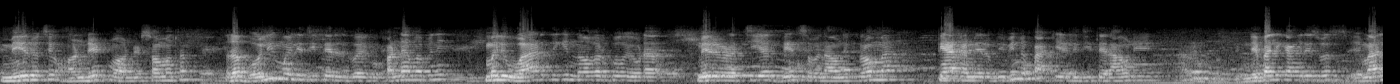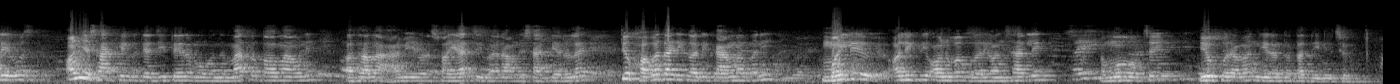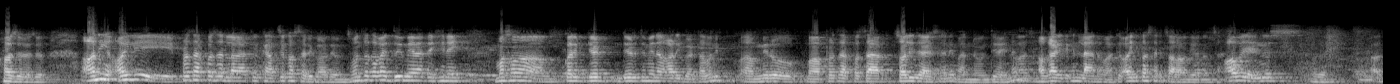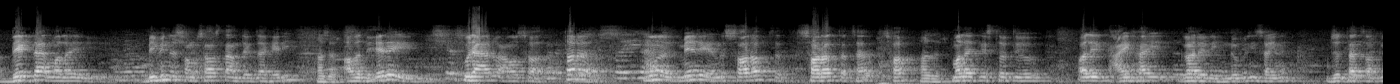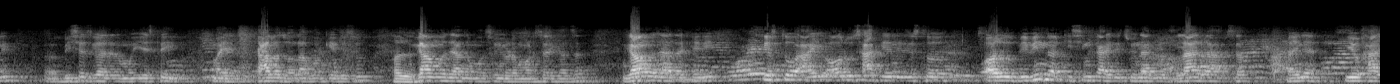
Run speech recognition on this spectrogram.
मेरो चाहिँ हन्ड्रेडमा हन्ड्रेड समर्थन र भोलि मैले जितेर गएको खण्डमा पनि मैले वार्डदेखि नगरको एउटा मेरो एउटा चेयर बेन्चसम्म आउने क्रममा त्यहाँका मेरो विभिन्न पार्टीहरूले जितेर आउने नेपाली काङ्ग्रेस होस् एमाले होस् अन्य साथीहरू त्यहाँ जितेर मभन्दा मात्र तहमा आउने अथवा हामी एउटा सहयात्री भएर आउने साथीहरूलाई त्यो खबरदारी गर्ने काममा पनि मैले अलिकति अनुभव गरे अनुसारले म चाहिँ यो कुरामा निरन्तरता दिनेछु। हजुर हजुर। अनि अहिले प्रचार प्रसार लगायतको काम चाहिँ कसरी गर्दै हुन्छ भने त तपाईँ दुई महिनादेखि नै मसँग करिब डेढ डेढ दुई महिना अगाडि भेट्दा पनि मेरो प्रचार प्रचार चलिरहेछ नि भन्नुहुन्थ्यो होइन। अगाडिदेखि लानु भएको थियो। अहिले कसरी चलाउँदै हुनुहुन्छ? अब हेर्नुहोस्। हजुर। देख्दा मलाई विभिन्न सङ्घ संस्थामा देख्दाखेरि हजुर। अब धेरै कुराहरू आउँछ। होला तर म मेरो हेर्नु सरल सरल त छ हजुर। मलाई त्यस्तो त्यो अलिक हाइफाई गरेर हिँड्नु पनि छैन। जुत्ता चप्ली विशेष गरेर म यस्तै मैले कालो झोला बोकेको छु। गाउँमा जाँदा मसँग एउटा मोटरसाइकल छ। गाउँमा जाँदाखेरि त्यस्तो आइ अरू साथीहरूले जस्तो अरू विभिन्न किसिमका अहिले चुनावी हल्लाहरू आएको छ होइन? यो खा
